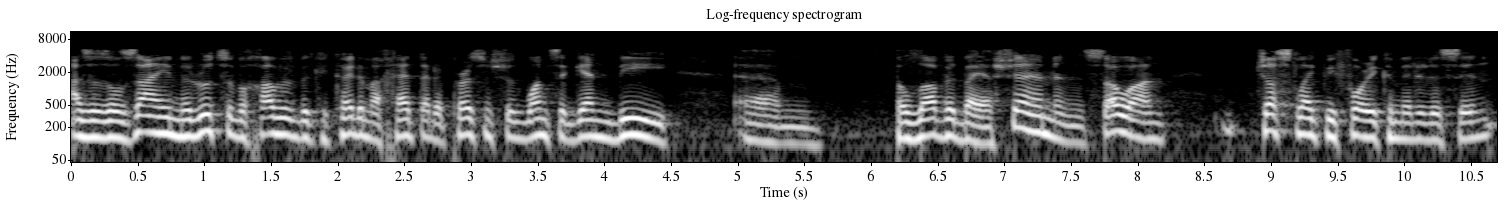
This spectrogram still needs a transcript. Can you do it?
as that a person should once again be um, beloved by Hashem and so on, just like before he committed a sin.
